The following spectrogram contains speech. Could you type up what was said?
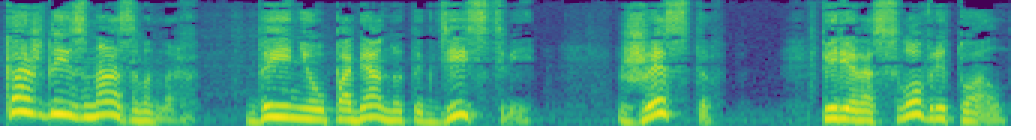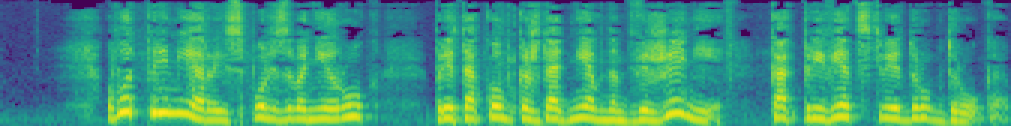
Каждый из названных — да и неупомянутых действий, жестов, переросло в ритуал. Вот примеры использования рук при таком каждодневном движении, как приветствие друг друга.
